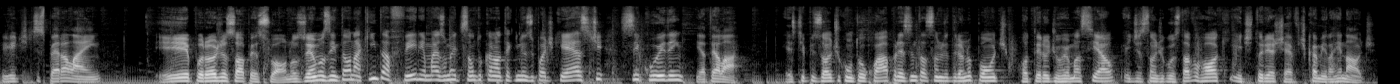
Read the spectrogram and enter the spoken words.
E a gente te espera lá, hein? E por hoje é só, pessoal. Nos vemos então na quinta-feira em mais uma edição do canal Tech News Podcast. Se cuidem e até lá. Este episódio contou com a apresentação de Adriano Ponte, roteiro de Rui Maciel, edição de Gustavo Roque e editoria-chefe de Camila Rinaldi.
